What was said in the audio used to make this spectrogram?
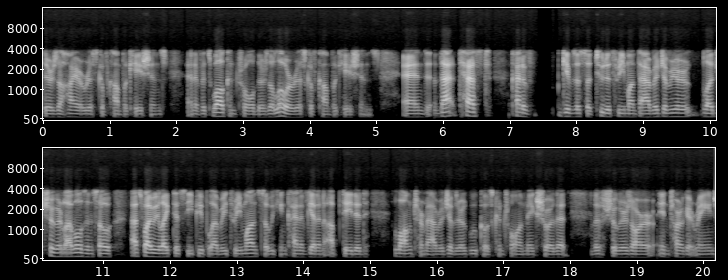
there's a higher risk of complications, and if it's well controlled, there's a lower risk of complications. And that test kind of gives us a two to three month average of your blood sugar levels, and so that's why we like to see people every three months so we can kind of get an updated long term average of their glucose control and make sure that the sugars are in target range.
